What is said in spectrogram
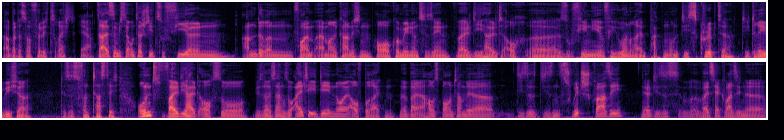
Aber das auch völlig zu Recht. Ja. Da ist nämlich der Unterschied zu vielen anderen, vor allem amerikanischen Horrorkomödien zu sehen, weil die halt auch äh, so viel in ihre Figuren reinpacken und die Skripte, die Drehbücher, das ist fantastisch. Und weil die halt auch so, wie soll ich sagen, so alte Ideen neu aufbereiten. Ne, bei Housebound haben wir diese, diesen Switch quasi, ja, dieses, weil es ja quasi eine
